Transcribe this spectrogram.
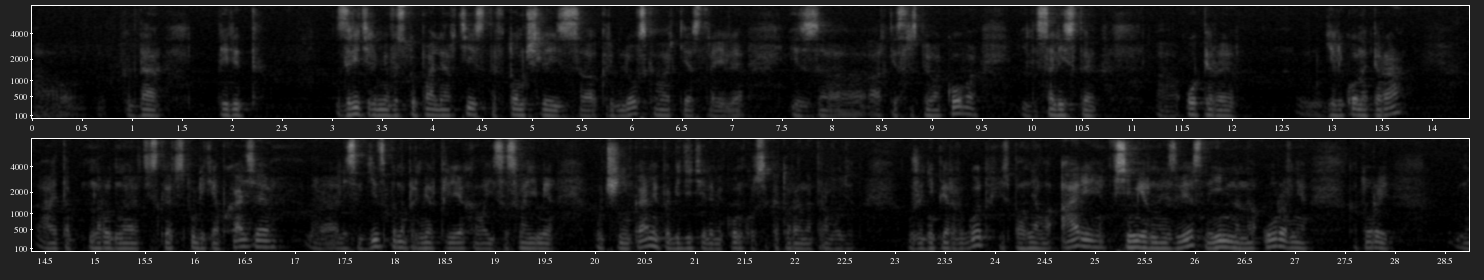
а, когда перед зрителями выступали артисты, в том числе из а, Кремлевского оркестра или из оркестра Спивакова, или солисты оперы Геликон опера, а это Народная артистская республика Абхазия, Алиса Гицба, например, приехала и со своими учениками, победителями конкурса, который она проводит уже не первый год, исполняла арии, всемирно известные, именно на уровне, который, ну,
